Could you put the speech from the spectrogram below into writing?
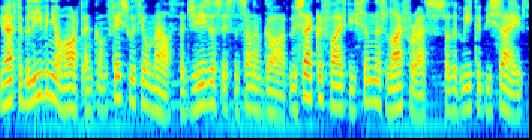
You have to believe in your heart and confess with your mouth that Jesus is the Son of God, who sacrificed his sinless life for us so that we could be saved.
